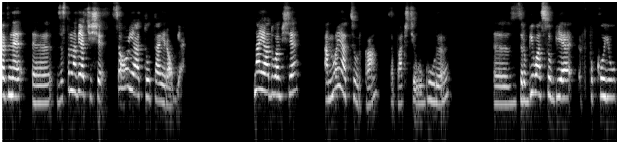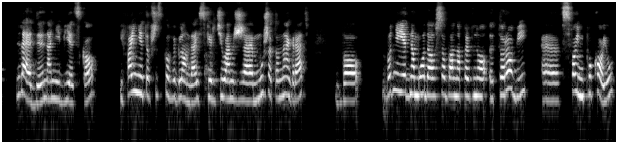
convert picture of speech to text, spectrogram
Zapewne e, zastanawiacie się, co ja tutaj robię. Najadłam się, a moja córka, zobaczcie u góry, e, zrobiła sobie w pokoju LEDy na niebiesko i fajnie to wszystko wygląda i stwierdziłam, że muszę to nagrać, bo, bo nie jedna młoda osoba na pewno to robi e, w swoim pokoju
